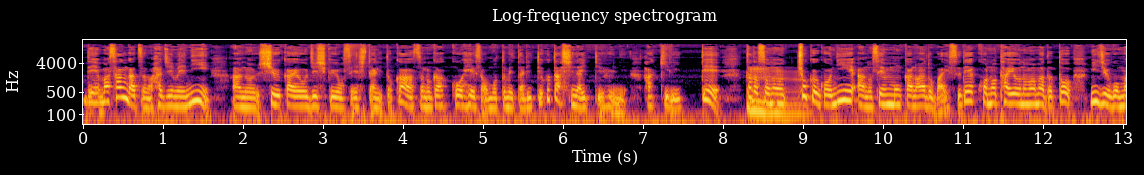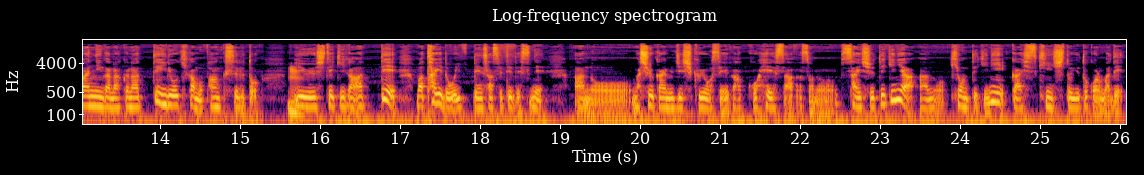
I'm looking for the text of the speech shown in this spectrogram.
うん、で、まあ3月の初めに、あの、集会を自粛要請したりとか、その学校閉鎖を求めたりっていうことはしないっていうふうにはっきり言って、ただその直後に、あの、専門家のアドバイスで、この対応のままだと25万人が亡くなって医療機関もパンクすると。いう指摘があって、うん、まあ、態度を一変させてですね、あの、まあ、集会の自粛要請、学校閉鎖、その、最終的には、あの、基本的に外出禁止というところまで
